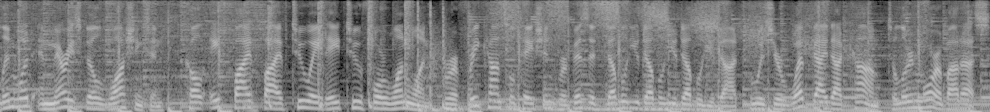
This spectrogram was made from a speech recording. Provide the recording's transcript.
Lynnwood, and Marysville, Washington, call 855 288 2411 for a free consultation or visit www.whoisyourwebguy.com to learn more about us.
